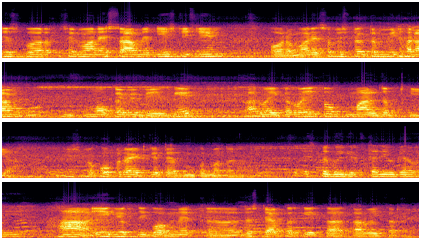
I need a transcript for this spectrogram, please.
जिस पर श्रीमान एस साहब ने डीएसटी टीम और हमारे सब इंस्पेक्टर मीठा राम को मौके पे भेज के कार्रवाई करवाई तो माल जब्त किया। जिसमें कॉपीराइट के तहत मुकदमा दर्ज किया। इस पर कोई गिरफ्तारी वगैरह हुई है? हाँ एक व्यक्ति को हमने अ, दस्तियाब करके कार्रवाई कर रहे हैं।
